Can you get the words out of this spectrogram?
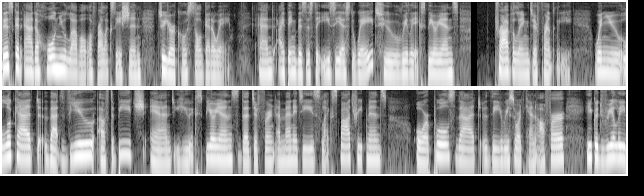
This can add a whole new level of relaxation to your coastal getaway. And I think this is the easiest way to really experience traveling differently. When you look at that view of the beach and you experience the different amenities like spa treatments or pools that the resort can offer, you could really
